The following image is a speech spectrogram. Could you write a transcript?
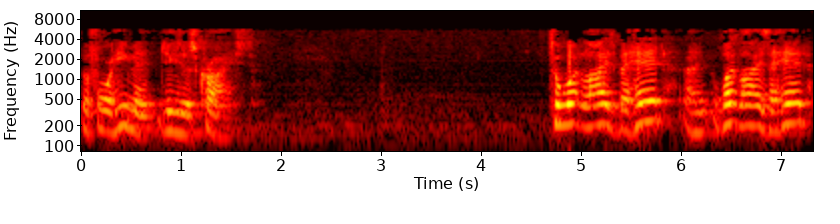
before he met Jesus Christ? To what lies ahead? Uh, what lies ahead?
